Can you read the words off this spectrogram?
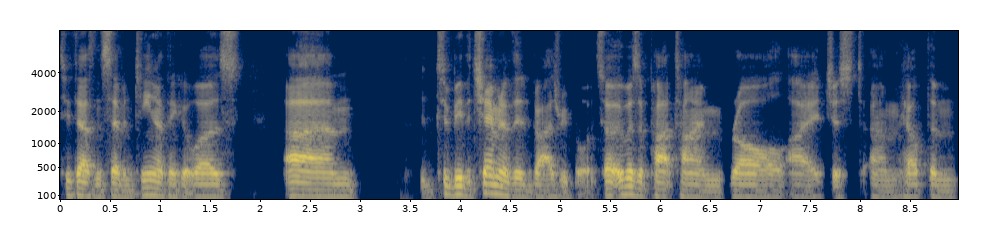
2017, I think it was, um, to be the chairman of the advisory board. So it was a part-time role. I just um, helped them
